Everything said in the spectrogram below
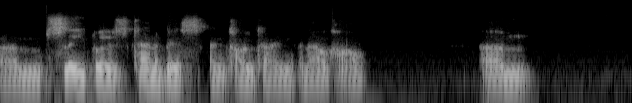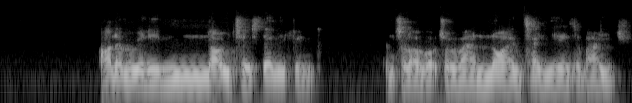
um, sleepers, cannabis, and cocaine and alcohol. Um, I never really noticed anything until I got to around nine, ten years of age,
